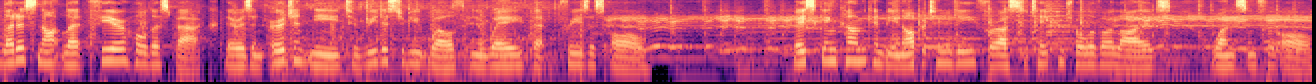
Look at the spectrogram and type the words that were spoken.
Let us not let fear hold us back. There is an urgent need to redistribute wealth in a way that frees us all. Basic income can be an opportunity for us to take control of our lives once and for all.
